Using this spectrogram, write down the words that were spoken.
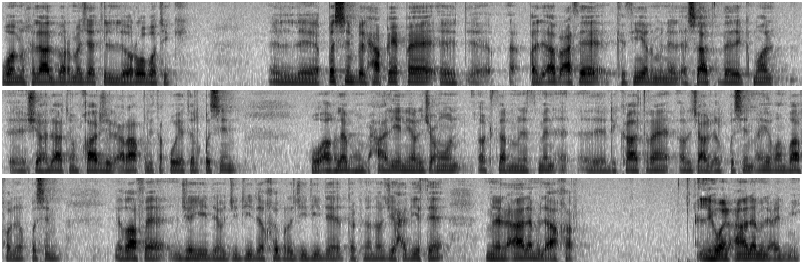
ومن خلال برمجة ال robotic القسم بالحقيقة آه، قد ابتعث كثير من الأساتذة لإكمال آه، شهاداتهم خارج العراق لتقوية القسم. وأغلبهم حاليا يرجعون أكثر من ثمان آه، دكاترة رجعوا للقسم أيضا ضافوا للقسم إضافة جيدة وجديدة وخبرة جديدة تكنولوجيا حديثة من العالم الآخر اللي هو العالم العلمي.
